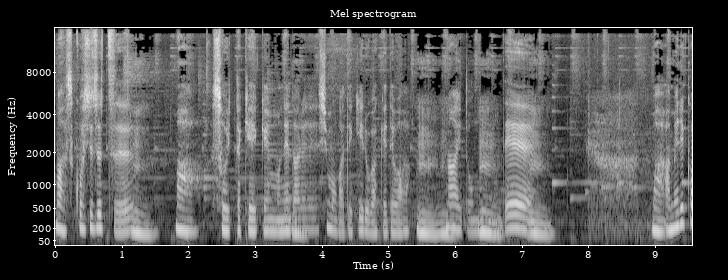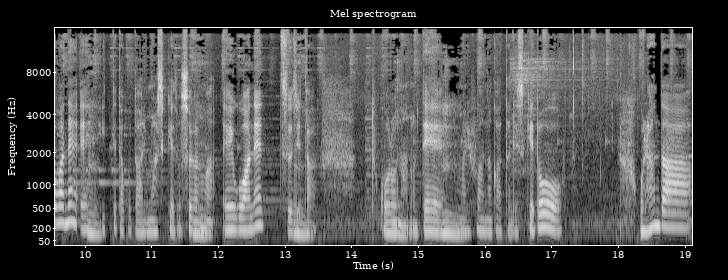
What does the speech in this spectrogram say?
まあ少しずつ、うん。まあそういった経験もね、ん。誰しもができるわけではうんないと思うので、うんまあアメリカはね、えうん。行ってたことありますけどそれはまあ英語はね通じたところなので、うん。あんまり不安なかったですけどオランダ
